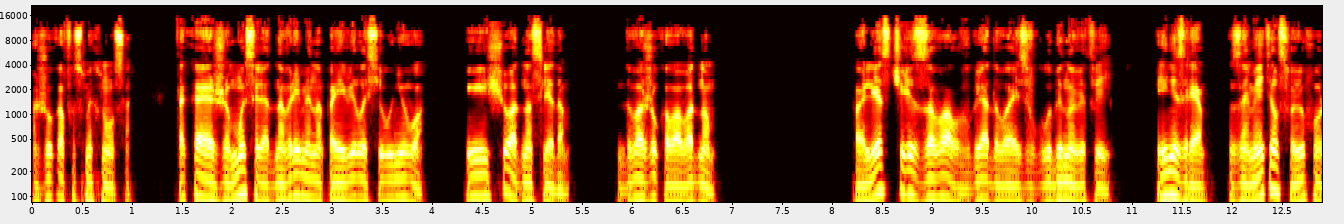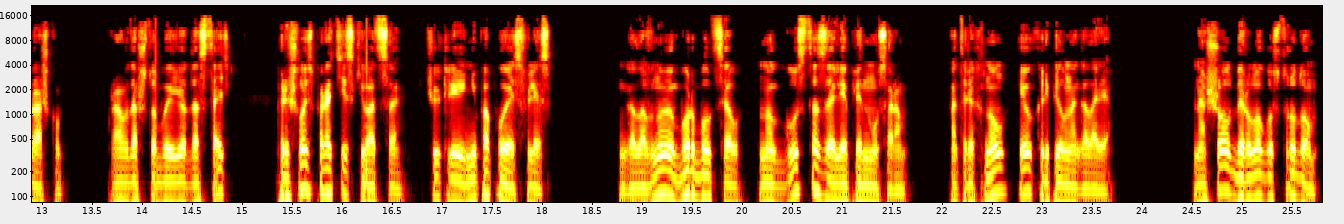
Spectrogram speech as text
Жуков усмехнулся. Такая же мысль одновременно появилась и у него. И еще одна следом. Два Жукова в одном. Полез через завал, вглядываясь в глубину ветвей. И не зря. Заметил свою фуражку. Правда, чтобы ее достать, пришлось протискиваться, чуть ли не по пояс в лес. Головной убор был цел, но густо залеплен мусором. Отряхнул и укрепил на голове. Нашел берлогу с трудом.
